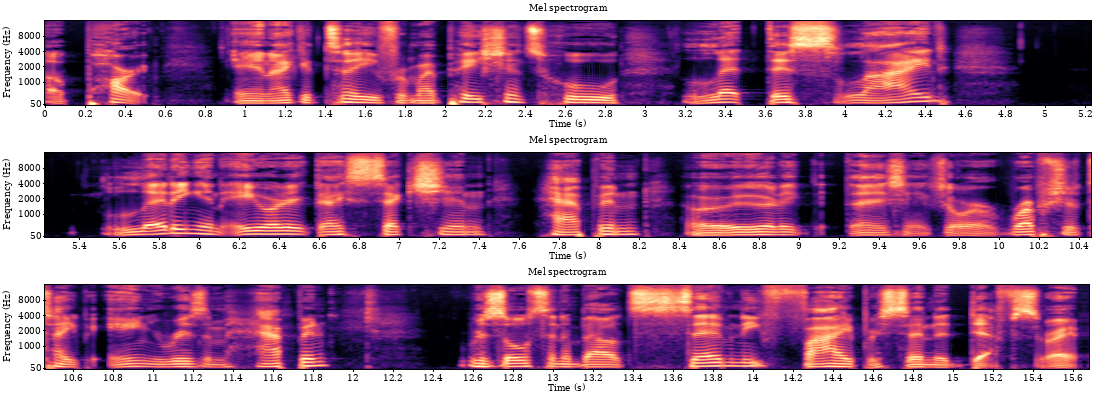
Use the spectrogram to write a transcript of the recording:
apart. And I can tell you, for my patients who let this slide, letting an aortic dissection happen or aortic dissection or a rupture type aneurysm happen results in about 75% of deaths, right?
